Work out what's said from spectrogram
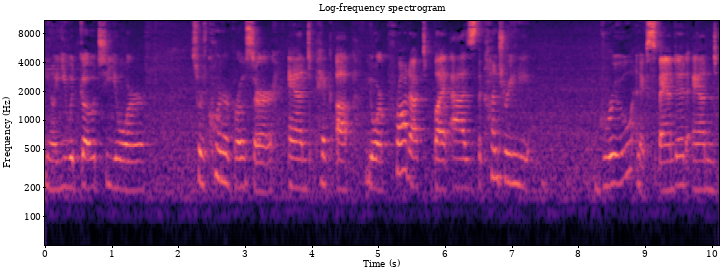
you know you would go to your sort of corner grocer and pick up your product. But as the country grew and expanded and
